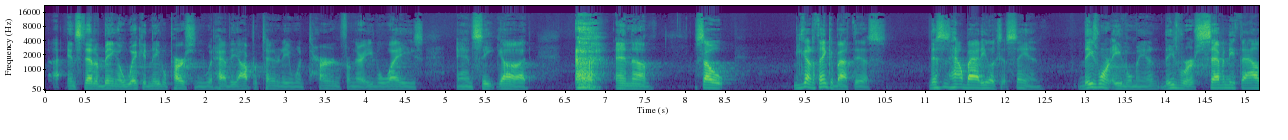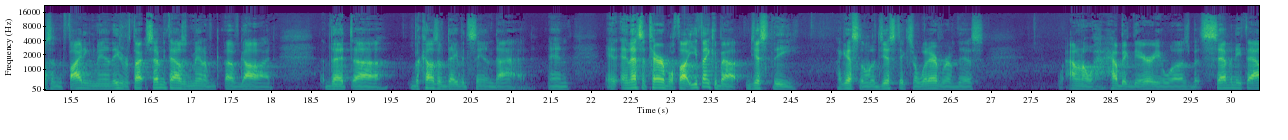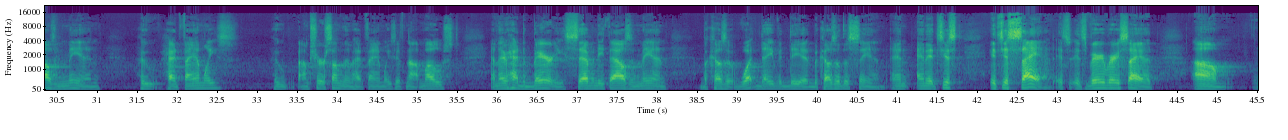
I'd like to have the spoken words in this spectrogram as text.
uh, instead of being a wicked and evil person, would have the opportunity and would turn from their evil ways and seek God. and um, so you got to think about this. This is how bad he looks at sin. These weren't evil men. These were 70,000 fighting men. These were 70,000 men of, of God that, uh, because of David's sin, died. And and, and that's a terrible thought. You think about just the, I guess, the logistics or whatever of this. I don't know how big the area was, but 70,000 men who had families, who I'm sure some of them had families, if not most, and they had to bury 70,000 men because of what David did, because of the sin. And, and it's just, it's just sad. It's, it's very, very sad. Um,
